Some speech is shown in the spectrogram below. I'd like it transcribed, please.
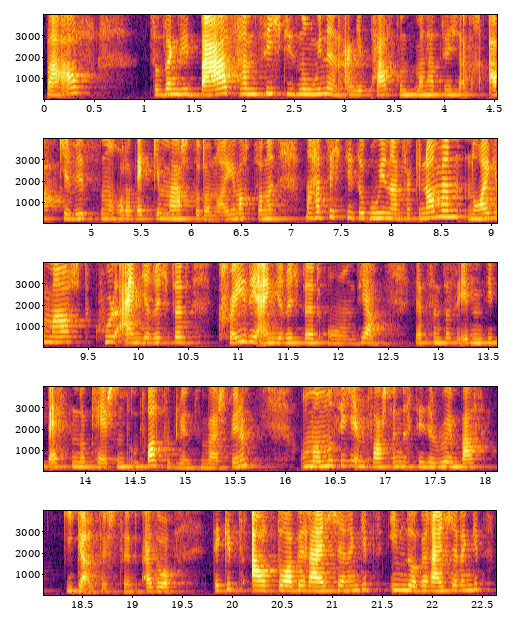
Bars, sozusagen die Bars haben sich diesen Ruinen angepasst und man hat sie nicht einfach abgerissen oder weggemacht oder neu gemacht, sondern man hat sich diese Ruinen einfach genommen, neu gemacht, cool eingerichtet, crazy eingerichtet und ja, jetzt sind das eben die besten Locations, um vorzuglühen zum Beispiel. Und man muss sich eben vorstellen, dass diese Ruin Bars gigantisch sind. Also da gibt es Outdoor-Bereiche, dann gibt es Indoor-Bereiche, dann gibt es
